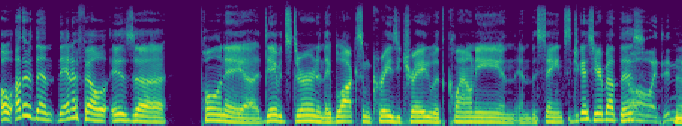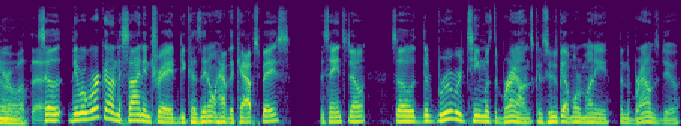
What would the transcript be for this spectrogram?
oh, other than the NFL is uh, pulling a uh, David Stern and they blocked some crazy trade with Clowney and, and the Saints. Did you guys hear about this? oh, I didn't hear about that. So they were working on a sign and trade because they don't have the cap space. The Saints don't. So the rumored team was the Browns because who's got more money than the Browns do?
